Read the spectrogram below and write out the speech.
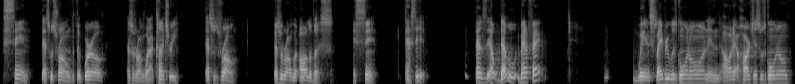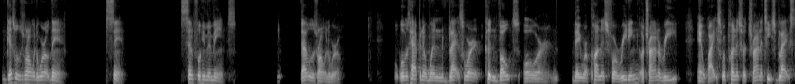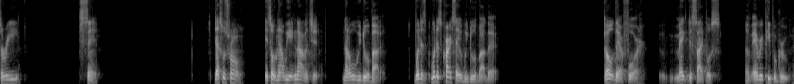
Sin. That's what's wrong with the world. That's what's wrong with our country. That's what's wrong. That's what's wrong with all of us. It's sin. That's it. That's that, that was matter of fact. When slavery was going on and all that harshness was going on, guess what was wrong with the world then? Sin. Sinful human beings. That was wrong with the world. What was happening when blacks weren't couldn't vote or they were punished for reading or trying to read, and whites were punished for trying to teach blacks to read? Sin. That's what's wrong. And so now we acknowledge it. Now what we do about it? What is what does Christ say we do about that? Go therefore, make disciples of every people group,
